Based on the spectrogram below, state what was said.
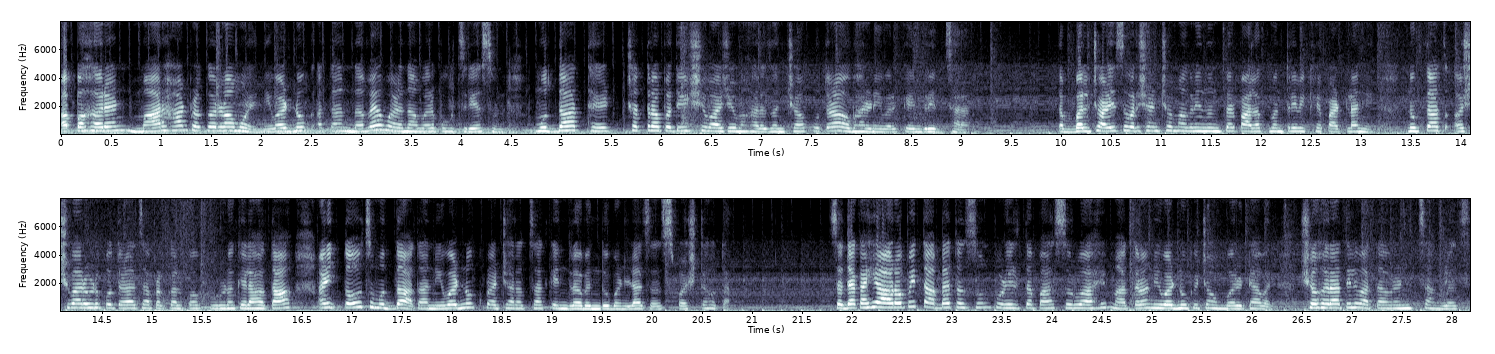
अपहरण मारहाण प्रकरणामुळे निवडणूक आता नव्या वळणावर पोहोचली असून मुद्दा थेट छत्रपती शिवाजी महाराजांच्या पुतळा उभारणीवर केंद्रित झाला. तब्बल चाळीस वर्षांच्या मागणीनंतर पालकमंत्री विखे पाटलांनी नुकताच अश्वारूढ पुतळ्याचा प्रकल्प पूर्ण केला होता आणि तोच मुद्दा आता निवडणूक प्रचाराचा केंद्रबिंदू बनल्याचं स्पष्ट होता. सध्या काही आरोपी ताब्यात असून पुढील तपास सुरू आहे मात्र निवडणुकीच्या उंबरठ्यावर शहरातील वातावरण चांगलंच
